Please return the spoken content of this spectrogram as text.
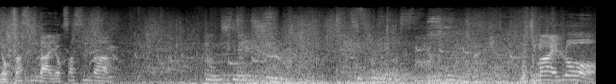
역사 쓴다 역사 쓴다. 오지마 일로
